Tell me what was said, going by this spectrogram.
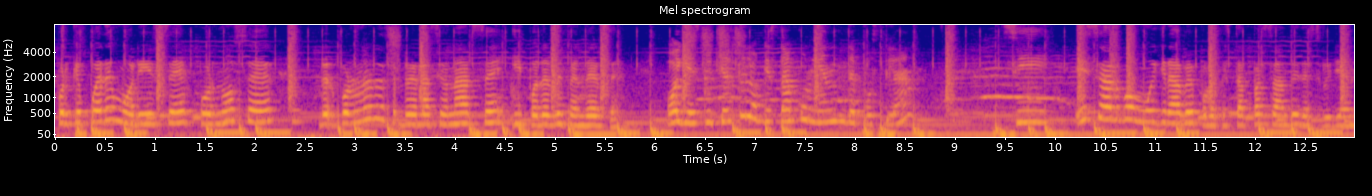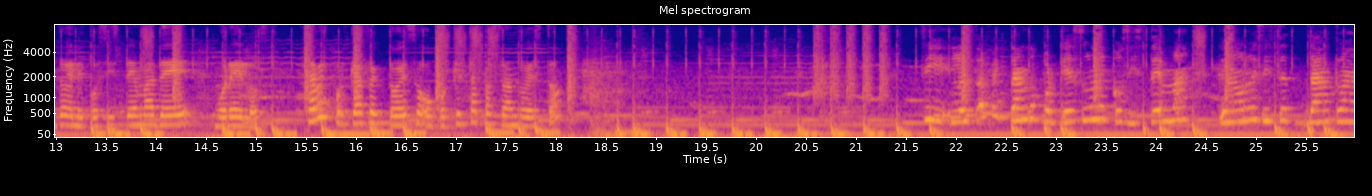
porque pueden morirse por no ser, por no relacionarse y poder defenderse. Oye, ¿escuchaste lo que está ocurriendo en Tepoztlán? Sí, es algo muy grave por lo que está pasando y destruyendo el ecosistema de Morelos. ¿Sabes por qué afectó eso o por qué está pasando esto? Sí, lo está afectando porque es un ecosistema que no resiste tanto a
